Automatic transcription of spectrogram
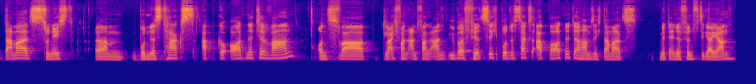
damals zunächst ähm, Bundestagsabgeordnete waren, und zwar gleich von Anfang an über 40 Bundestagsabgeordnete haben sich damals Mitte Ende 50er Jahren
